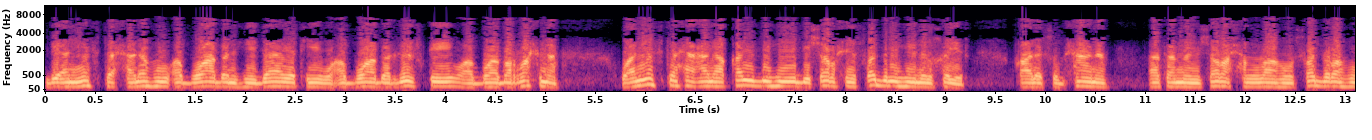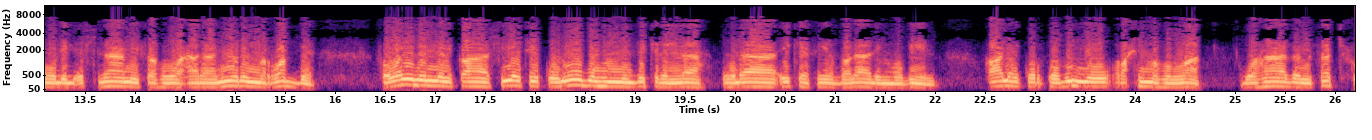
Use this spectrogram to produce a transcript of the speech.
بأن يفتح له أبواب الهداية وأبواب الرزق وأبواب الرحمة وأن يفتح على قلبه بشرح صدره للخير. قال سبحانه أفمن شرح الله صدره للإسلام فهو على نور من ربه. فويل للقاسية قلوبهم من ذكر الله أولئك في ضلال مبين. قال القرطبي رحمه الله وهذا الفتح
